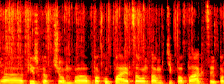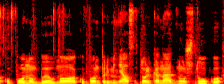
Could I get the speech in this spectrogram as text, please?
Э, фишка в чем? Покупается он там типа по акции, по купону был, но купон применялся только на одну штуку,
